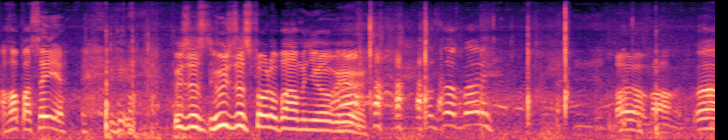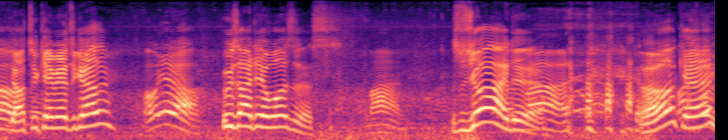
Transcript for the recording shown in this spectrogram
I hope I see you. Who's this? Who's this photo bombing you over here? What's up, buddy? Hold up, mama. Oh, Y'all two came here together? oh yeah. Whose idea was this? Mine. This was your idea. Okay.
